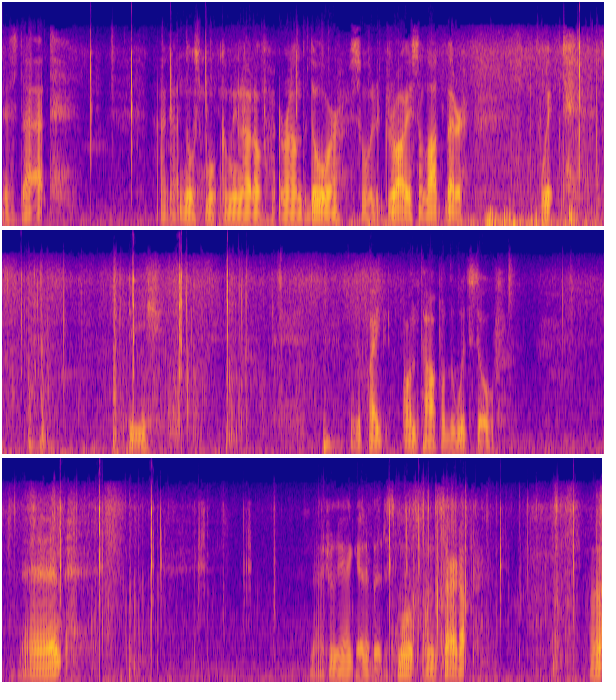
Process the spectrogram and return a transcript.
is that I got no smoke coming out of around the door so it dries a lot better with the with the pipe on top of the wood stove and naturally I get a bit of smoke on startup well,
